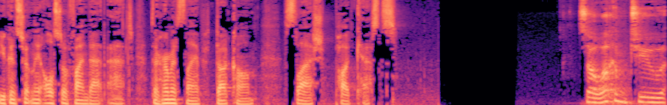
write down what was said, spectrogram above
you can certainly also find that at thehermitslamp.com slash podcasts. So, welcome to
